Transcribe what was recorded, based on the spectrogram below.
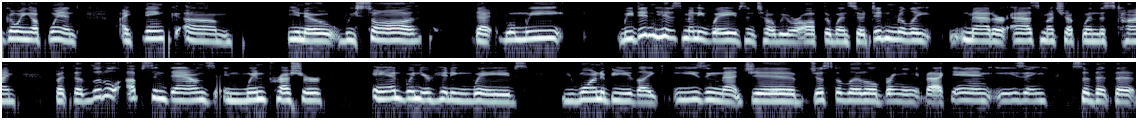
going upwind, I think, um, you know, we saw that when we we didn't hit as many waves until we were off the wind, so it didn't really matter as much upwind this time but the little ups and downs in wind pressure and when you're hitting waves, you want to be like easing that jib just a little, bringing it back in, easing so that the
